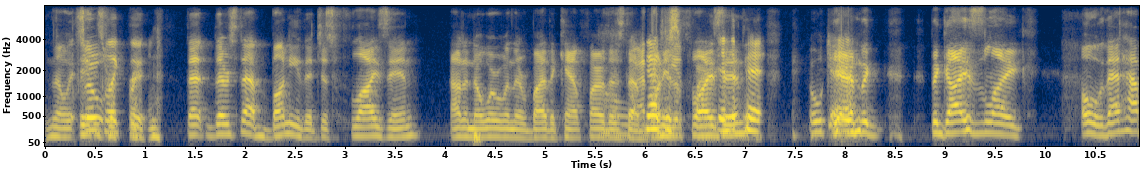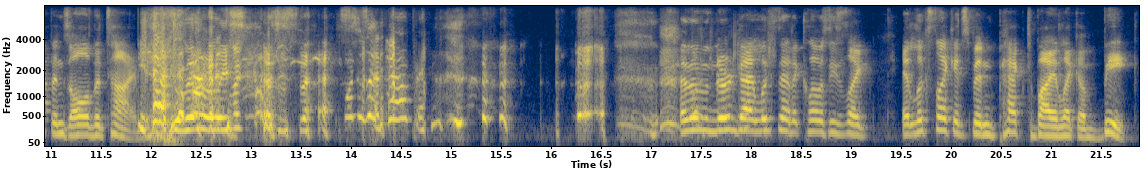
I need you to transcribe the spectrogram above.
No, it- So- it's like the, that. There's that bunny that just flies in out of nowhere when they're by the campfire. There's Oh, that at the bunny that flies in in. the pit. Okay. Yeah, and the the guy's like, "Oh, that happens all the time." Yeah. He literally Like, says that. when does that happen? And then the nerd guy looks at it close. He's like, "It looks like it's been pecked by like a beak."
